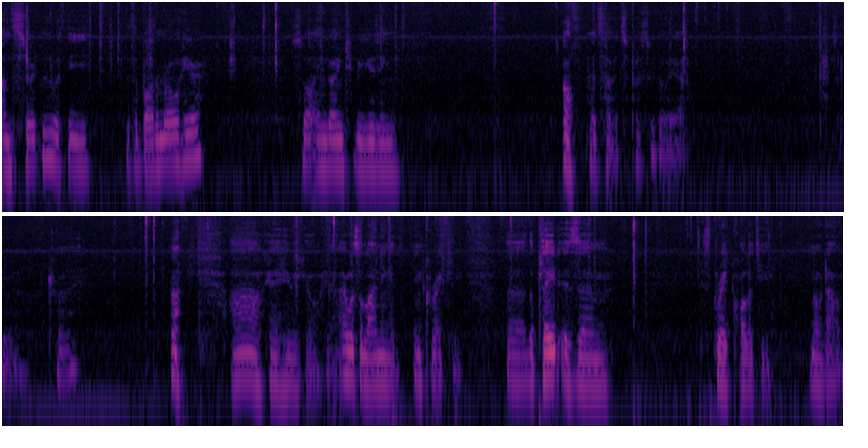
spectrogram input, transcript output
uncertain with the with the bottom row here. So I'm going to be using Oh, that's how it's supposed to go, yeah. Let's give it a try. Ah, ah okay, here we go. Yeah, I was aligning it incorrectly. The the plate is um is great quality, no doubt.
